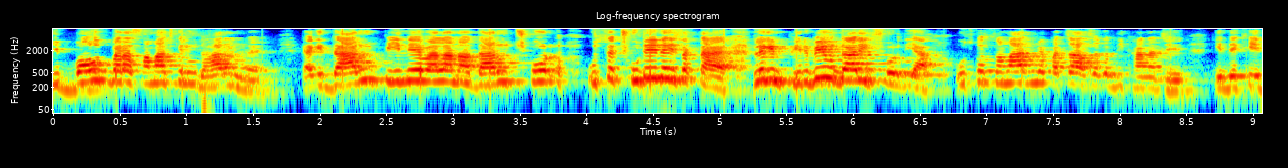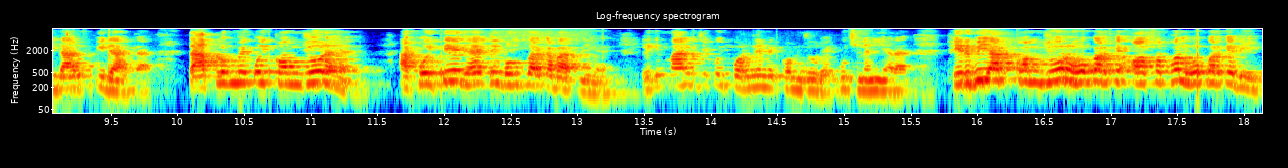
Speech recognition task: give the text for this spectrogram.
ये बहुत बड़ा समाज के लिए उदाहरण है। क्योंकि दारू पीने वाला ना दारू छोड़, उससे छूट ही नहीं सकता है। लेकिन फिर भी वो दारू छोड़ दिया, उसको समाज में पचास जगह दिखाना चाहिए कि देखिए दारू पी रहा था। तो आप लोग में कोई कमज़ोर है? आ, कोई तेज है तो बहुत बड़का बात नहीं है। लेकिन मान लीजिए कोई पढ़ने में कमज़ोर है, कुछ नहीं आ रहा है। फिर भी आप कमज़ोर होकर के, असफल होकर के भी,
